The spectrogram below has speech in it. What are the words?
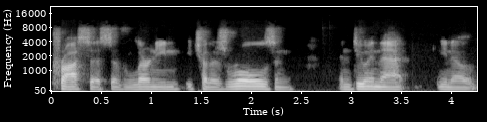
process of learning each other's roles and and doing that you know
